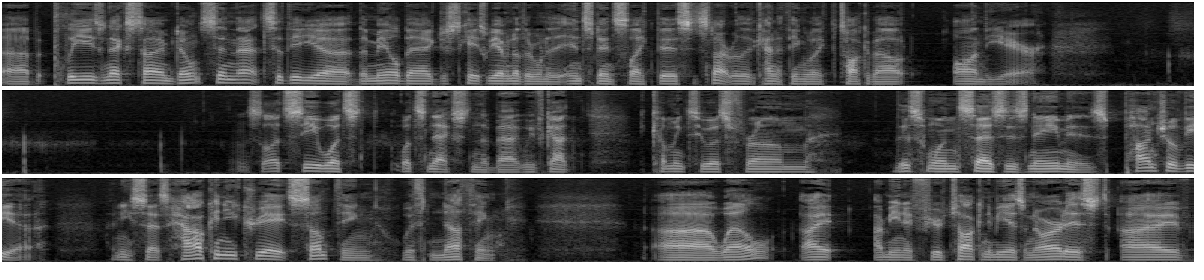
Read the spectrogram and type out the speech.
Uh, but please, next time, don't send that to the uh, the mailbag just in case we have another one of the incidents like this. It's not really the kind of thing we like to talk about on the air. So let's see what's what's next in the bag. We've got coming to us from this one says his name is Pancho Villa, and he says, "How can you create something with nothing?" Uh, well, I I mean, if you're talking to me as an artist, I've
